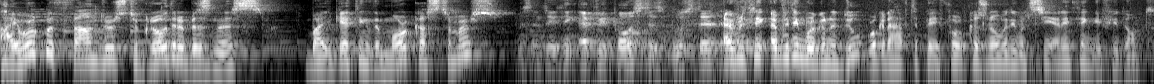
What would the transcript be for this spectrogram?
I work with founders to grow their business by getting them more customers. Listen, do you think every post is boosted? Everything, everything we're going to do, we're going to have to pay for because nobody will see anything if you don't.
